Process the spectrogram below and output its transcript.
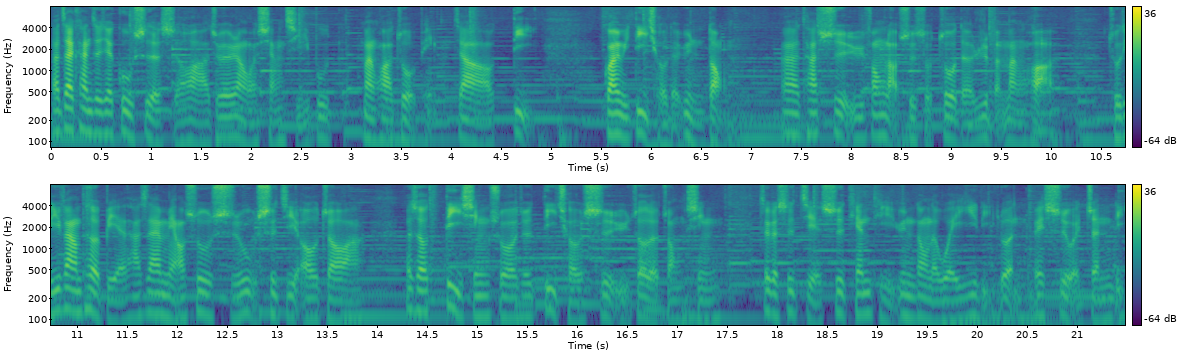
那在看这些故事的时候啊，就会让我想起一部漫画作品，叫《地》，关于地球的运动。那它是于峰老师所做的日本漫画，主题非常特别，它是在描述十五世纪欧洲啊，那时候地心说就是地球是宇宙的中心。这个是解释天体运动的唯一理论，被视为真理。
